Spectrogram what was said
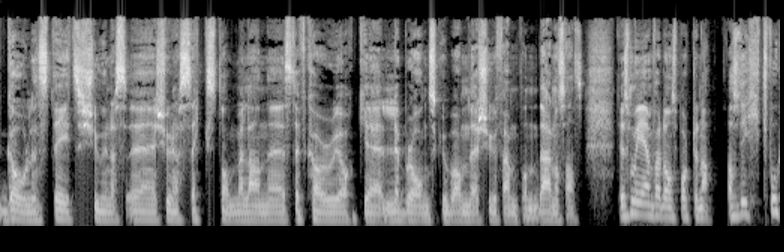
Golden State 20, eh, 2016 mellan eh, Steph Curry och eh, LeBron, skulle vara om det är 2015, där någonstans. Det är som att jämföra de sporterna. Alltså det är två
